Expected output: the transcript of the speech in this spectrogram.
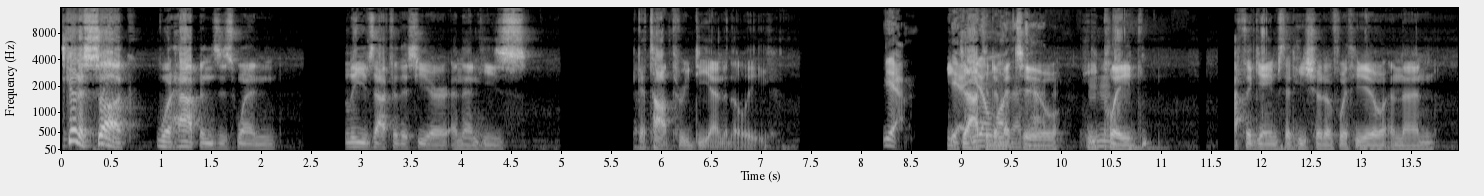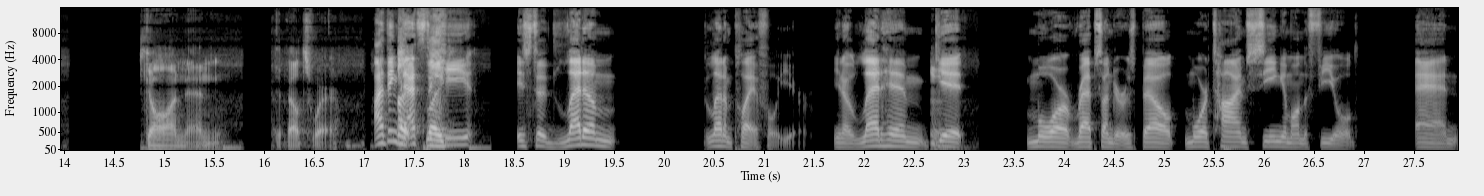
it's gonna suck. What happens is when he leaves after this year, and then he's like a top three D end in the league. yeah, You Yeah, drafted don't him at to two. He Mhm. played half the games that he should have with you, and then he's gone and elsewhere. I think But, that's the like- key is to let him let him play a full year. You know, let him Mm. get more reps under his belt, more time seeing him on the field. And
